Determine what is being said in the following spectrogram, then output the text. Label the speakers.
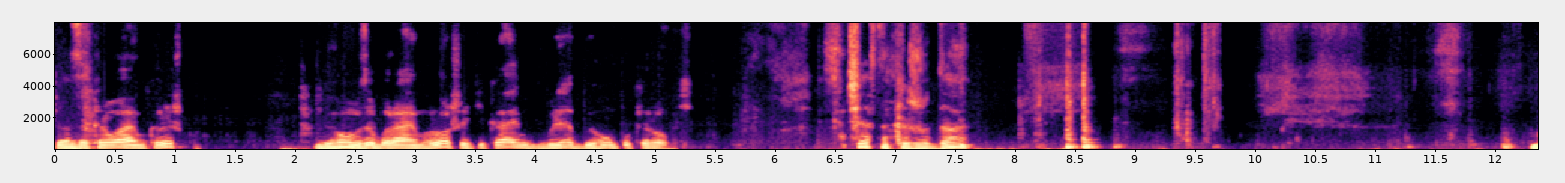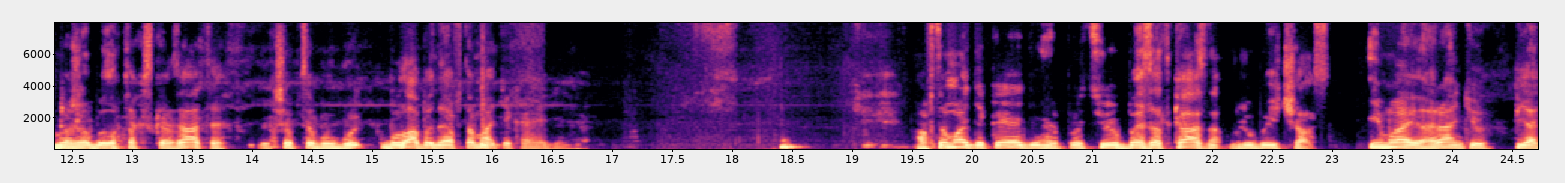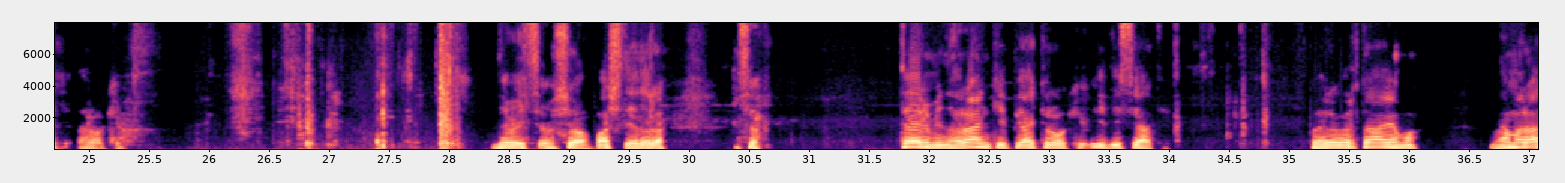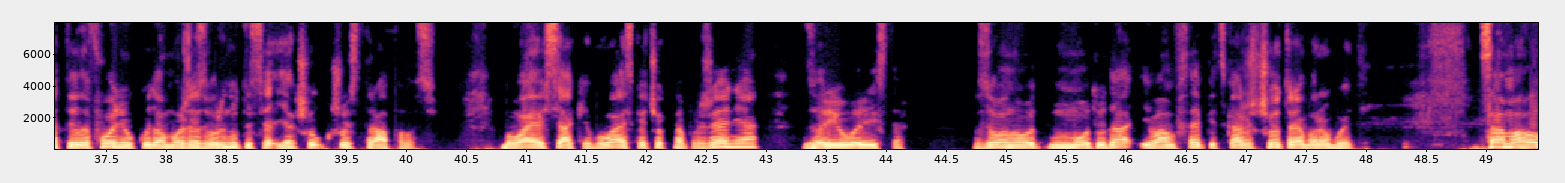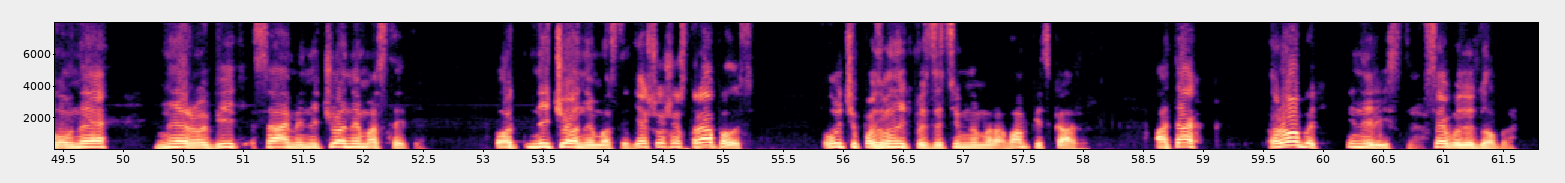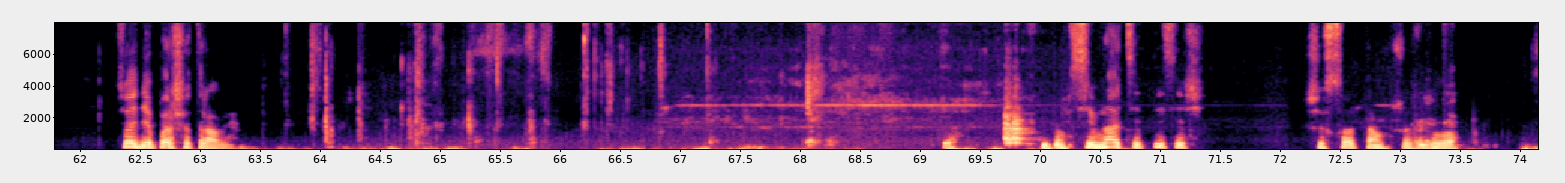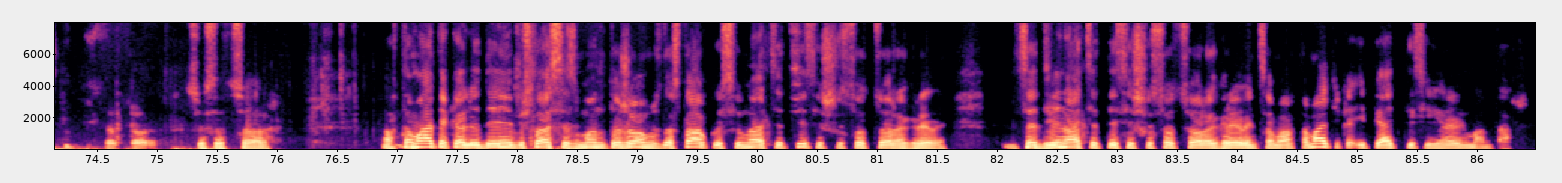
Speaker 1: Зараз закриваємо кришку, бігом забираємо гроші, тікаємо, бля, бігом по керовищі. Чесно кажу, да. Можна було б так сказати, якщо б це був, була б не автоматика Едінгер. Автоматика Едінгер працює безотказно в будь-який час і має гарантію 5 років. Дивіться, все, бачите, я даже все. Термін гарантії 5 років і 10. Перевертаємо. Номера телефонів, куди можна звернутися, якщо щось трапилось. Буває всяке, буває скачок напряження, згорів варістер. Зону туди і вам все підскажуть, що треба робити. Саме головне, не робіть самі, нічого не мастити. От нічого не мастити. Якщо щось трапилось, лучше позвонити за цим номерам, вам підскажуть. А так робить і не лізьте. Все буде добре. Сьогодні 1 травня. Там 17 тисяч 600 там щось було.
Speaker 2: 640.
Speaker 1: 640. Автоматика людині обійшлася з монтажом, з доставкою 17 тисяч 640 гривень. Це 12 тисяч 640 гривень сама автоматика і 5 тисяч гривень монтаж.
